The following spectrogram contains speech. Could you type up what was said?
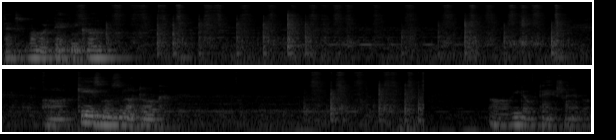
Tehát maga a technika, kézmozdulatok, a videó teljes anyaga.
